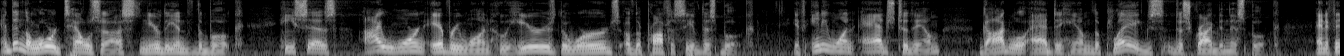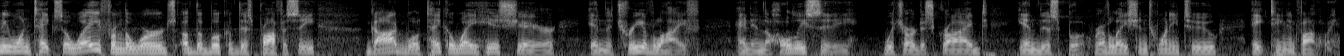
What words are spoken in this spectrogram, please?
And then the Lord tells us near the end of the book, He says, I warn everyone who hears the words of the prophecy of this book. If anyone adds to them, God will add to him the plagues described in this book. And if anyone takes away from the words of the book of this prophecy, God will take away his share in the tree of life and in the holy city, which are described in this book. Revelation 22 18 and following.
